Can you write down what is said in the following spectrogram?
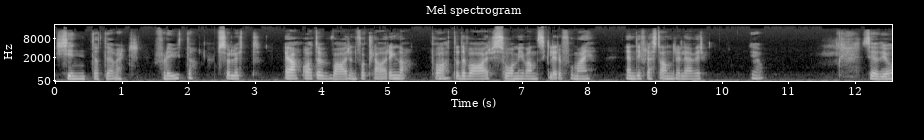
kjenne at det har vært flaut. da. absolutt. Ja, og at det var en forklaring, da, på mm. at det var så mye vanskeligere for meg enn de fleste andre elever. Ja. Så er det jo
